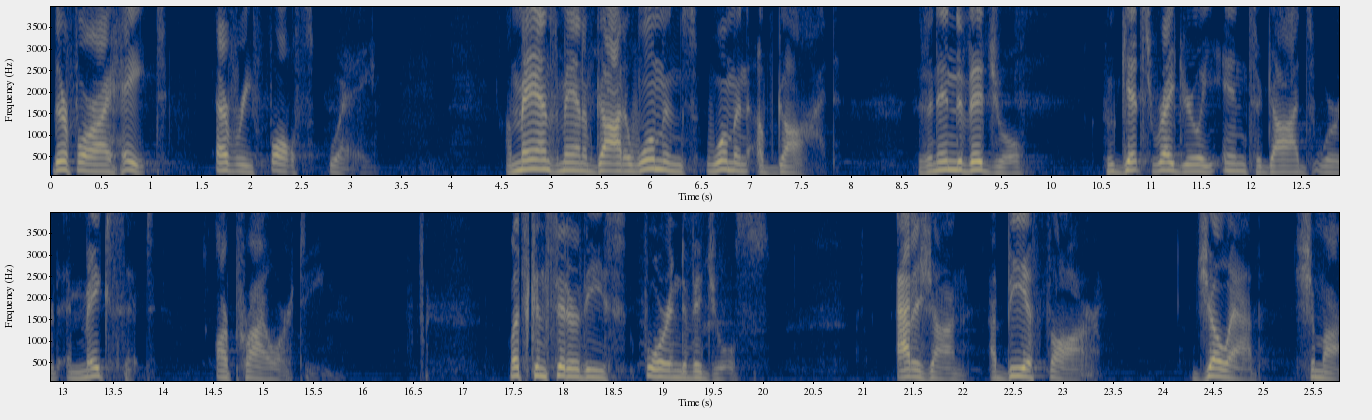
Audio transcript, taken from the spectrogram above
Therefore I hate every false way. A man's man of God, a woman's woman of God, is an individual who gets regularly into God's word and makes it our priority. Let's consider these four individuals. Adonijah, Abiathar, Joab, Shimei.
